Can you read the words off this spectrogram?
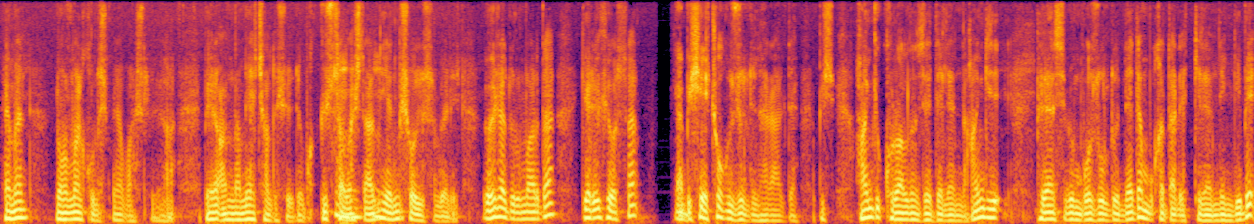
Hemen normal konuşmaya başlıyor. Ya. Beni anlamaya çalışıyor diyor. Bak güç savaşlarını yenmiş oluyorsun böyle. Öyle durumlarda gerekiyorsa ya bir şeye çok üzüldün herhalde. Bir, hangi kuralın zedelendi, hangi prensibin bozulduğu, neden bu kadar etkilendin gibi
